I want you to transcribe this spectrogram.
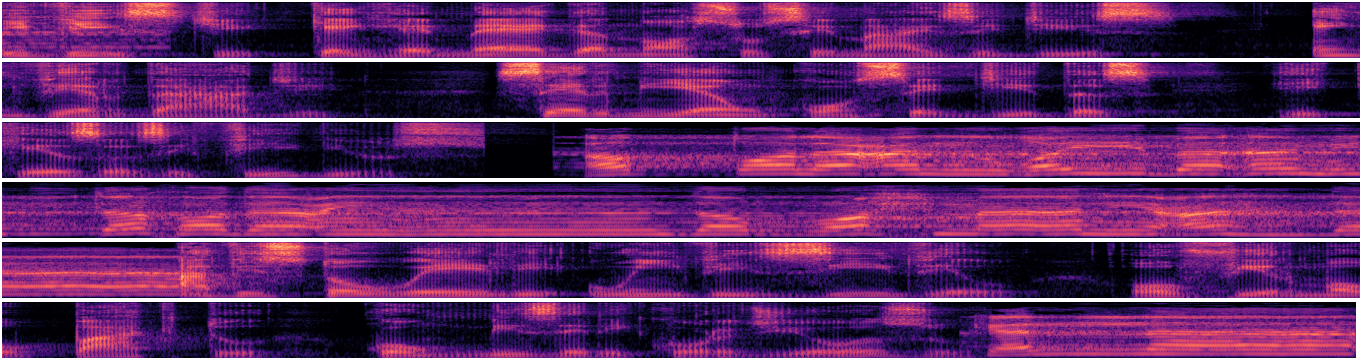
E viste quem renega nossos sinais e diz: Em verdade, ser-me-ão concedidas riquezas e filhos? أطلع الغيب أم اتخذ عند الرحمن عهدا Avistou ele o invisível ou firmou pacto com o misericordioso? كلا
